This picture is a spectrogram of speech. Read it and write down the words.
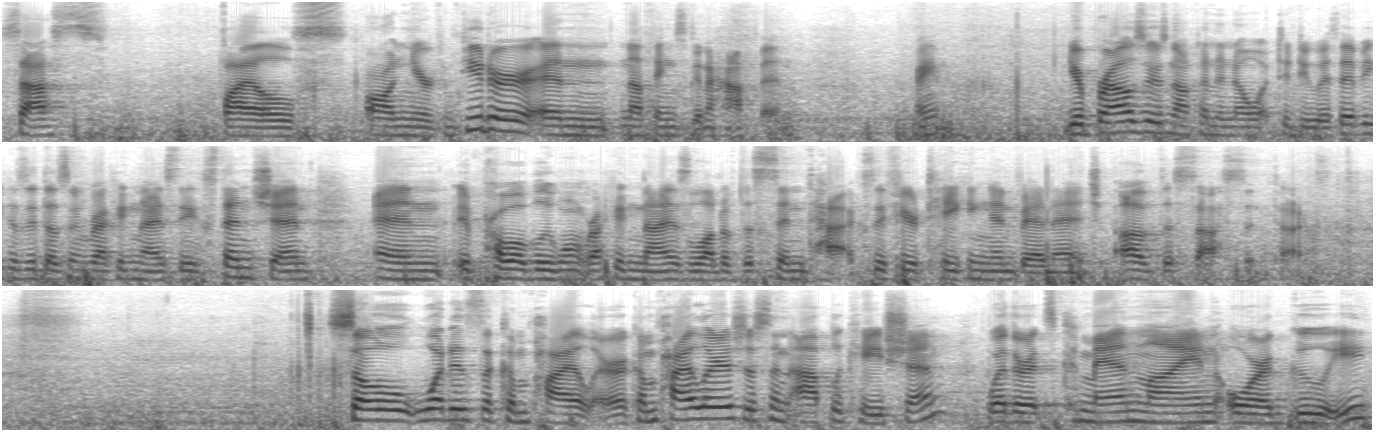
Sass files on your computer and nothing's going to happen right? Your browser is not going to know what to do with it because it doesn't recognize the extension, and it probably won't recognize a lot of the syntax if you're taking advantage of the Sass syntax. So what is a compiler? A compiler is just an application, whether it's command line or a GUI,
